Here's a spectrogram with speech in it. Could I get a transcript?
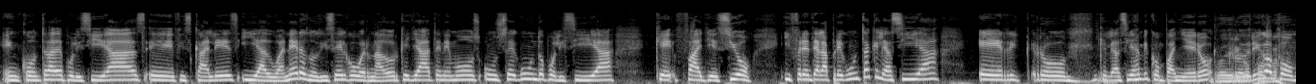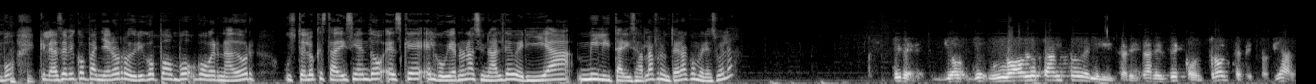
en contra de policías, eh, fiscales y aduaneros. Nos dice el gobernador que ya tenemos un segundo policía que falleció. Y frente a la pregunta que le hacía eh, Ric- Ro- que le hacía mi compañero Rodrigo Rodrigo, Pombo. Pombo, que le hace mi compañero Rodrigo Pombo, gobernador, ¿usted lo que está diciendo es que el gobierno nacional debería militarizar la frontera con Venezuela? Mire, yo, yo no hablo tanto de militarizar, es de control territorial.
